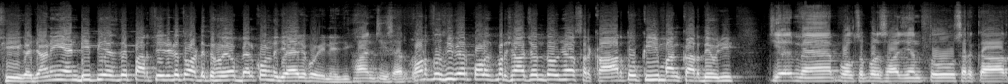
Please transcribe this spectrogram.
ਠੀਕ ਹੈ ਜਾਣੀ ਐਨਡੀਪੀਐਸ ਦੇ ਪਰਚੇ ਜਿਹੜੇ ਤੁਹਾਡੇ ਤੇ ਹੋਏ ਆ ਉਹ ਬਿਲਕੁਲ ਨਜਾਇਜ਼ ਹੋਏ ਨੇ ਜੀ। ਹਾਂਜੀ ਸਰ ਹੁਣ ਤੁਸੀਂ ਫਿਰ ਪੁਲਿਸ ਪ੍ਰਸ਼ਾਸਨ ਤੋਂ ਜਾਂ ਸਰਕਾਰ ਤੋਂ ਕੀ ਮੰਗ ਕਰਦੇ ਹੋ ਜੀ? ਜੇ ਮੈਂ ਪੁਲਿਸ ਪ੍ਰਸ਼ਾਸਨ ਤੋਂ ਸਰਕਾਰ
